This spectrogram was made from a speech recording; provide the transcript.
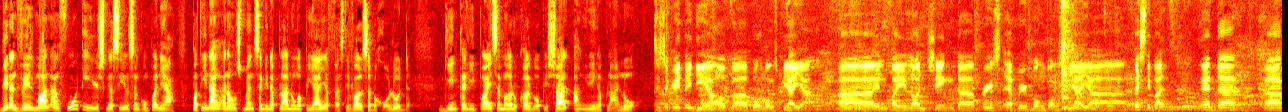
gin-unveil man ang 40 years nga sales ang kumpanya, pati na ang announcement sa ginaplano nga Piyaya Festival sa Bacolod. Ginkalipay sa mga lokal nga opisyal ang ini nga plano. This is a great idea of uh, Bongbong's Piaya uh, by launching the first ever Bongbong's Piaya Festival. And uh, um,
